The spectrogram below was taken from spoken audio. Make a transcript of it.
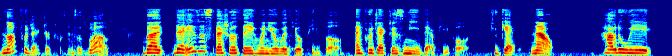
not projector clients as well. But there is a special thing when you're with your people and projectors need their people to get. Now, how do we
